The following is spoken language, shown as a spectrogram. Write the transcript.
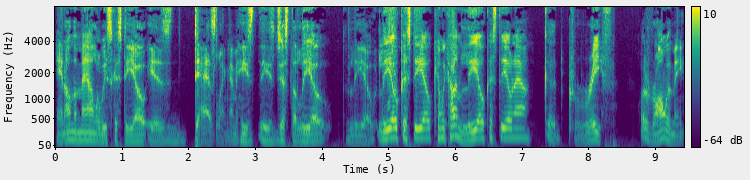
And on the mound, Luis Castillo is dazzling. I mean, he's he's just the Leo Leo Leo Castillo. Can we call him Leo Castillo now? Good grief! What is wrong with me?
